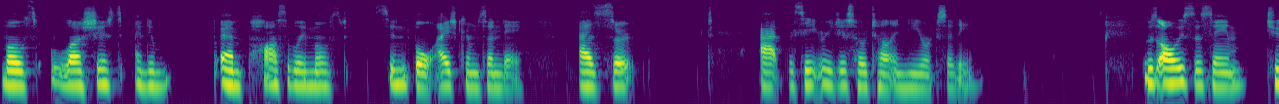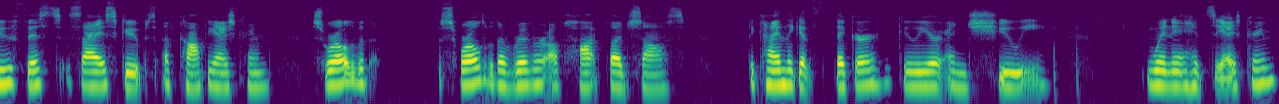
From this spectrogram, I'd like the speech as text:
most luscious, and, and possibly most sinful ice cream sundae as served at the St. Regis Hotel in New York City. It was always the same two fist sized scoops of coffee ice cream swirled with swirled with a river of hot fudge sauce the kind that gets thicker, gooier, and chewy when it hits the ice cream.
